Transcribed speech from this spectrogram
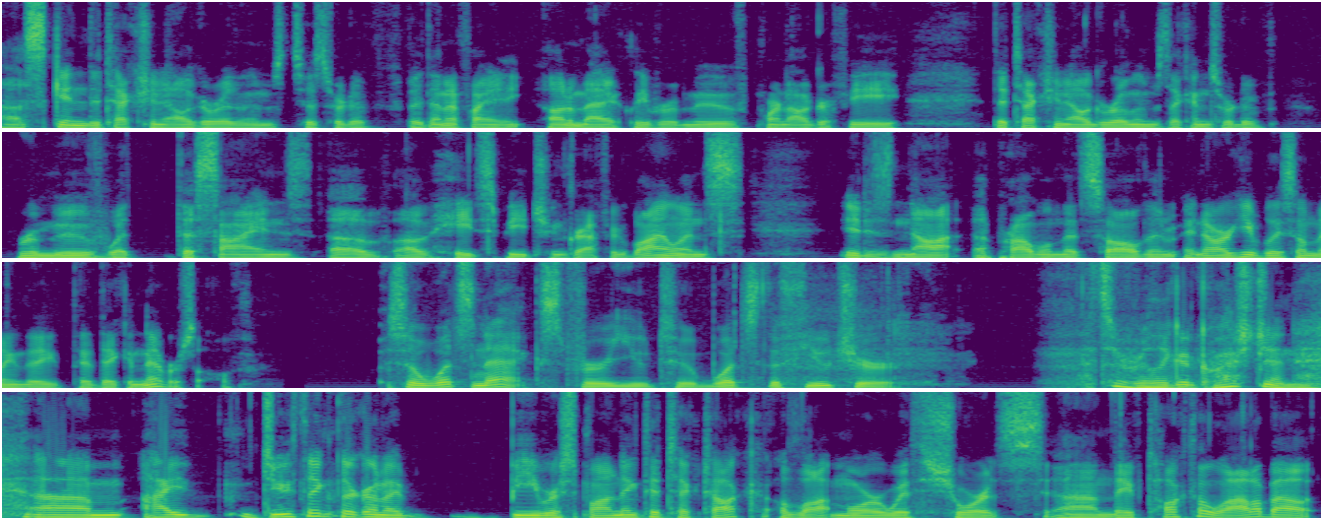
uh, skin detection algorithms to sort of identify and automatically remove pornography detection algorithms that can sort of remove what the signs of, of hate speech and graphic violence. It is not a problem that's solved and, and arguably something they, that they can never solve. So, what's next for YouTube? What's the future? That's a really good question. Um, I do think they're going to be responding to TikTok a lot more with shorts. Um, they've talked a lot about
